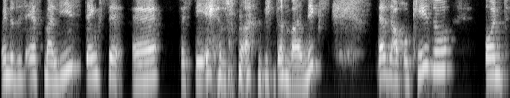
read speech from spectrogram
Wenn du das erstmal liest, denkst du, hä, verstehe erstmal wieder mal nichts. Das ist auch okay so. Und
